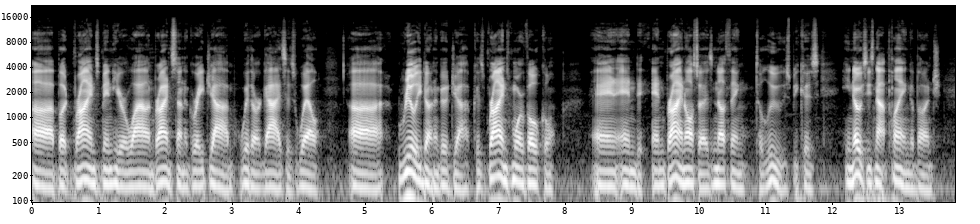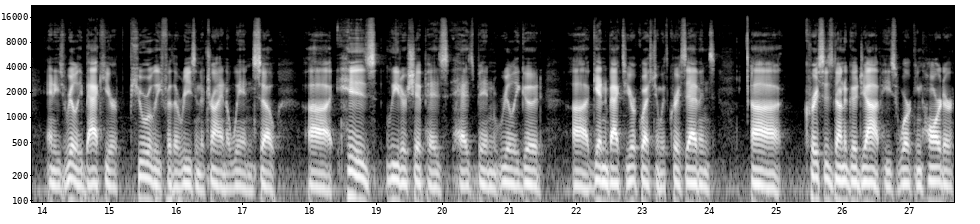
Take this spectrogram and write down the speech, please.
Uh, but Brian's been here a while, and Brian's done a great job with our guys as well. Uh, really done a good job because Brian's more vocal, and, and, and Brian also has nothing to lose because he knows he's not playing a bunch, and he's really back here purely for the reason of trying to win. So uh, his leadership has, has been really good. Uh, getting back to your question with Chris Evans, uh, Chris has done a good job. He's working harder.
